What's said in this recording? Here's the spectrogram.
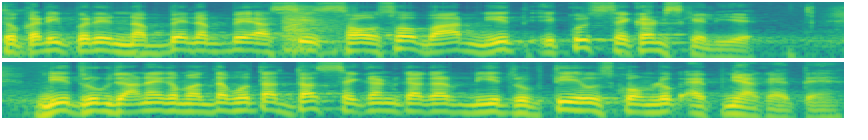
तो करीब करीब नब्बे नब्बे, अस्सी, सौ सौ बार नींद कुछ सेकंड्स के लिए। नींद रुक जाने का मतलब होता है दस सेकंड का अगर नींद रुकती है, उसको हम लोग एपनिया कहते हैं।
